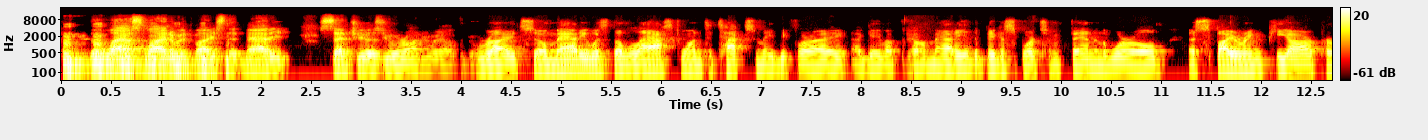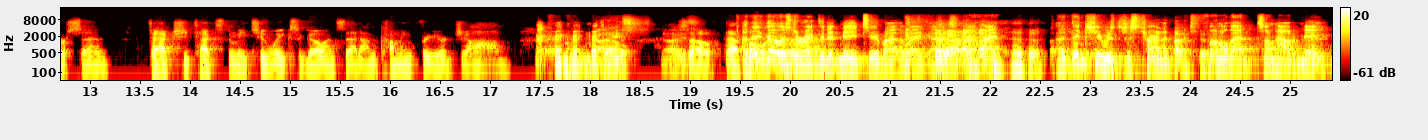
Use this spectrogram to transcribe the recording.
the last line of advice that Maddie sent you as you were on your way out the door. Right. So Maddie was the last one to text me before I, I gave up the Yeah. phone. Maddie, the biggest sports fan in the world, aspiring PR person. In fact, she texted me two weeks ago and said, I'm coming for your job. Nice, nice. So that's I think that was good. directed at me too, by the way, guys. I, I think she was just trying to funnel that somehow to me.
